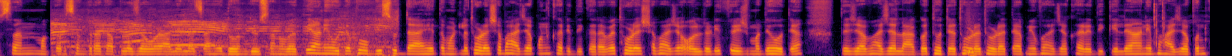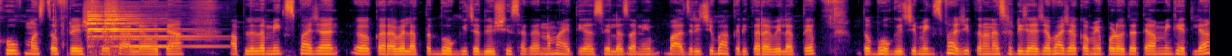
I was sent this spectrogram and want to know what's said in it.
सण मकर संक्रांत आपल्या जवळ आलेलाच आहे दोन दिवसांवरती आणि उद्या भोगीसुद्धा आहे. तर म्हटलं थोड्याशा भाज्या पण खरेदी कराव्या. थोड्याशा भाज्या ऑलरेडी फ्रीजमध्ये होत्या. तर ज्या भाज्या लागत होत्या थोड्या थोड्या त्या मी भाज्या खरेदी केल्या आणि भाज्या पण खूप मस्त फ्रेश फ्रेश आल्या होत्या. आपल्याला मिक्स भाज्या कराव्या लागतात भोगीच्या दिवशी. सगळ्यांना माहिती असेलच आणि बाजरीची भाकरी करावी लागते. तर भोगीची मिक्स भाजी करण्यासाठी ज्या ज्या भाज्या कमी पडवत्या त्या मी घेतल्या.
